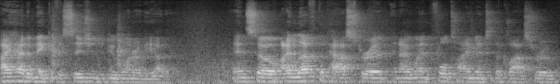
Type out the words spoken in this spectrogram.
I had to make a decision to do one or the other. And so I left the pastorate and I went full time into the classroom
